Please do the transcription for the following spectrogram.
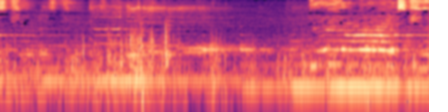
Yes. Yes.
